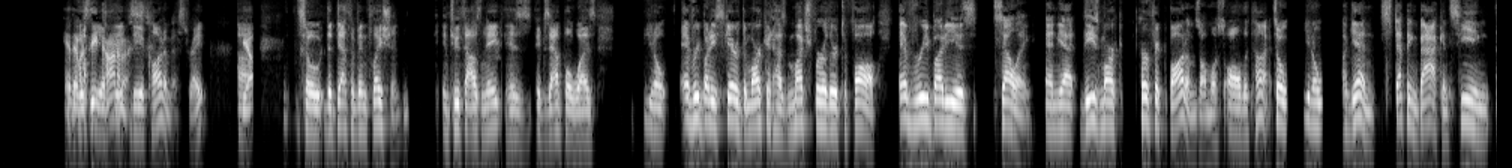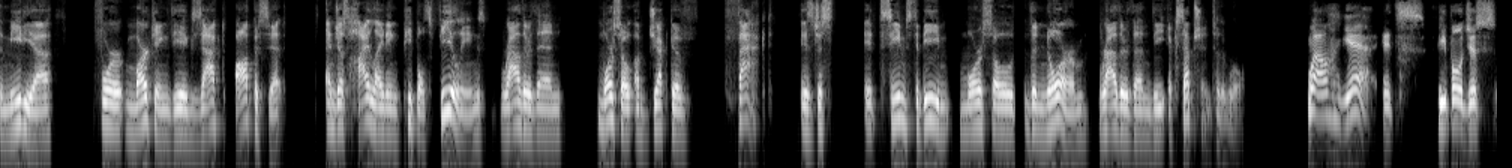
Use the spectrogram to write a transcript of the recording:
yeah, that was the economist, the, the, economist, right? Uh, yep. So the death of inflation in 2008, his example was, you know, everybody's scared the market has much further to fall. Everybody is selling. And yet these mark perfect bottoms almost all the time. So, you know, again, stepping back and seeing the media for marking the exact opposite and just highlighting people's feelings rather than more so objective fact is just, it seems to be more so the norm rather than the exception to the rule. Well, yeah, it's people just,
